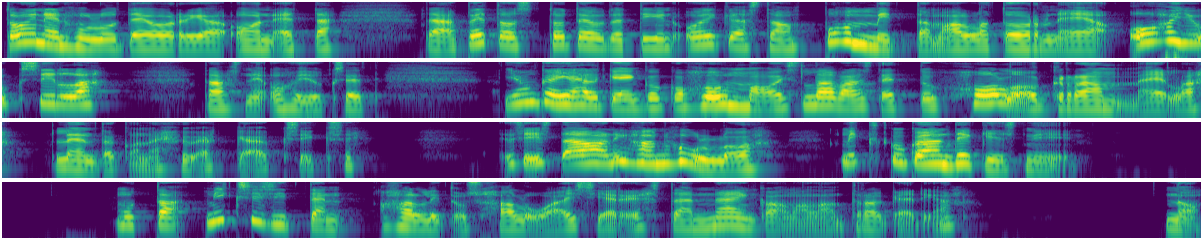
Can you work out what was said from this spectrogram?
Toinen hullu teoria on, että tämä petos toteutettiin oikeastaan pommittamalla torneja ohjuksilla, taas ne ohjukset, jonka jälkeen koko homma olisi lavastettu hologrammeilla lentokonehyökkäyksiksi. Siis tämä on ihan hullua. Miksi kukaan tekisi niin? Mutta miksi sitten hallitus haluaisi järjestää näin kamalan tragedian? No,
